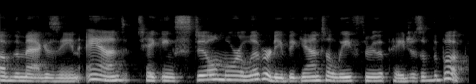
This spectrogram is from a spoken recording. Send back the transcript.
of the magazine and, taking still more liberty, began to leaf through the pages of the book.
